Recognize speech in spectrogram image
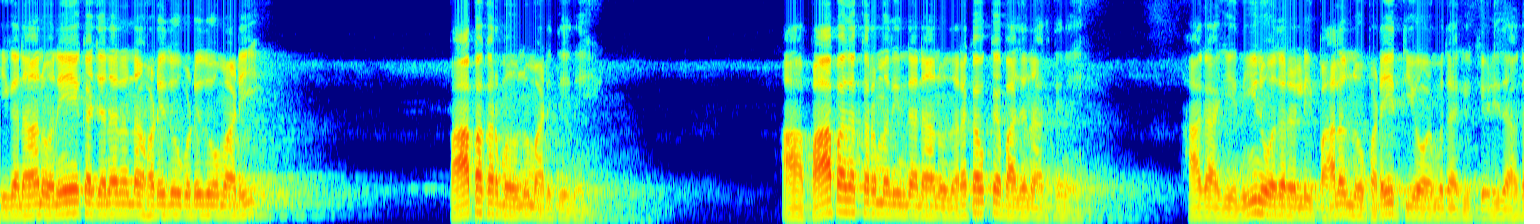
ಈಗ ನಾನು ಅನೇಕ ಜನರನ್ನು ಹೊಡೆದು ಬಡಿದು ಮಾಡಿ ಪಾಪಕರ್ಮವನ್ನು ಮಾಡಿದ್ದೇನೆ. ಆ ಪಾಪದ ಕರ್ಮದಿಂದ ನಾನು ನರಕಕ್ಕೆ ಭಾಜನಾಗ್ತೇನೆ ಹಾಗಾಗಿ ನೀನು ಅದರಲ್ಲಿ ಪಾಲನ್ನು ಪಡೆಯುತ್ತೀಯೋ ಎಂಬುದಾಗಿ ಕೇಳಿದಾಗ,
